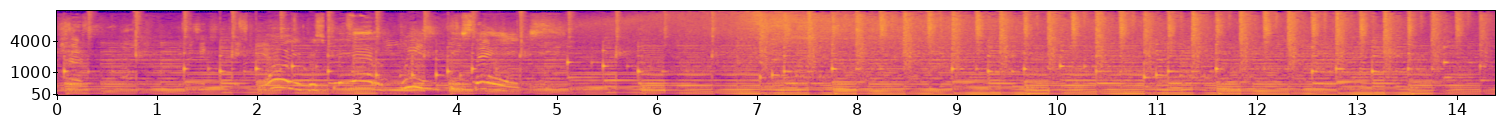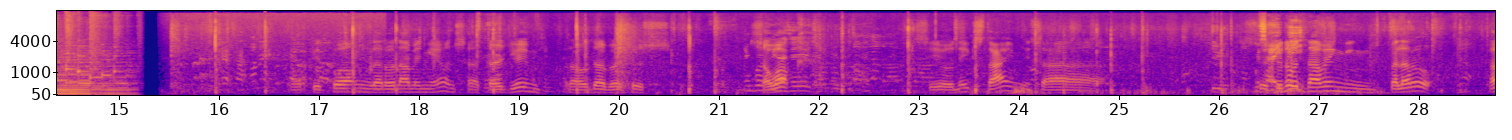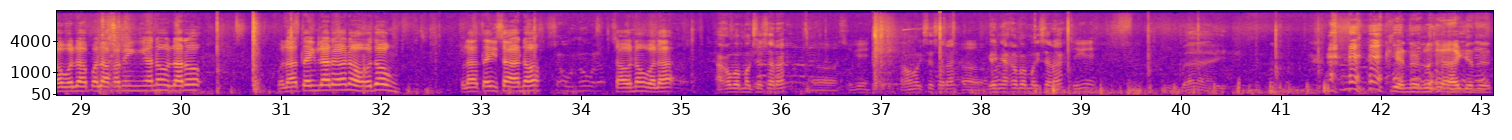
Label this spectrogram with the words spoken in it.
Sir. Oy, best player, 26. Kapit po ang laro namin ngayon sa third game. Rauda versus Sawak. See you next time sa susunod naming palaro. Ah, wala pala kaming ano, laro. Wala tayong laro ano, Odong. Wala tayong sa ano? Sa uno wala. Sa uno wala. Ako ba magsasara? Oh, sige. Ako magsasara? Oo. Ganyan ka ba magsara? Sige. Bye. Ganun lang ah, ganun.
